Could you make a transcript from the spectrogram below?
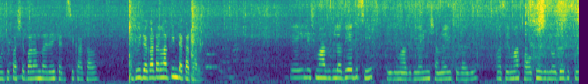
ওই যে পাশে বারান্দায় রেখে দিচ্ছি কাঁঠাল। দুইটা কাঁঠাল না, তিনটা কাঁঠাল। ইলিশ মাছগুলো দিয়ে দিছি, এই যে মাছগুলো মিশানো হয়ে গেছে মাছের মাথাও পিসগুলো দিয়ে দিছি।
